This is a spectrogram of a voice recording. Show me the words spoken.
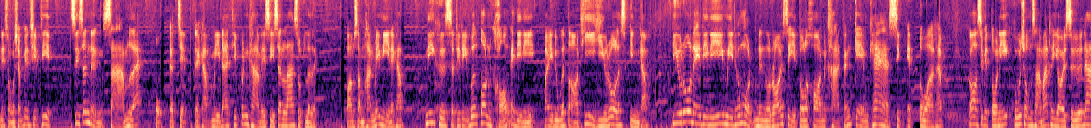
ในส่วนของแชมเปี้ยนชิพที่ ซีซั่น1 3 และ 6 กับ 7 นะครับ มีได้ทิปเปิลคาวในซีซั่นล่าสุดเลย ความสัมพันธ์ไม่มีนะครับ นี่คือสถิติเบื้องต้นของไอดีนี้ ไปดูกันต่อที่ฮีโร่และสกินครับฮีโร่ในไอดีนี้มีทั้งหมด 104 ตัวละครขาดทั้งเกมแค่ 11 ตัวครับ ก็ 11 ตัวนี้คุณผู้ชมสามารถทยอยซื้อได้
